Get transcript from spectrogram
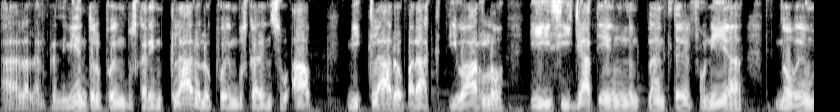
al, emprendimiento, lo pueden buscar en Claro, lo pueden buscar en su app, Mi Claro, para activarlo. Y si ya tienen un plan de telefonía, no ven,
